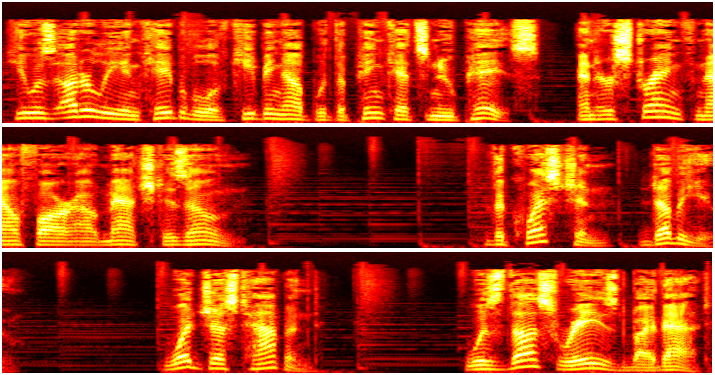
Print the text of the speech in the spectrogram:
he was utterly incapable of keeping up with the Pinkette's new pace, and her strength now far outmatched his own. The question, W. What just happened? Was thus raised by that.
